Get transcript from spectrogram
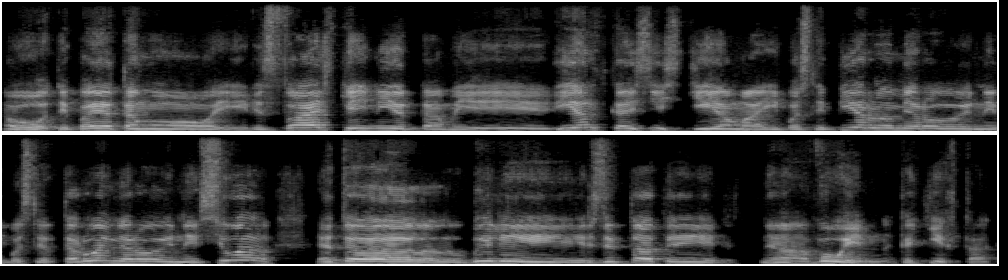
Вот, и поэтому и Вестфальский мир, там и Венская система, и после Первой мировой войны, и после Второй мировой войны, все это были результаты а, войн каких-то.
